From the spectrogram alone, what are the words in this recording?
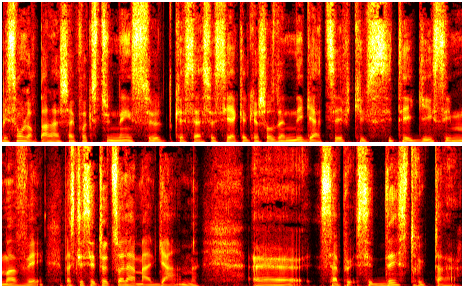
Mais si on leur parle à chaque fois que c'est une insulte, que c'est associé à quelque chose de négatif, que si t'es gay, c'est mauvais, parce que c'est tout ça l'amalgame, euh, ça peut, c'est destructeur.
